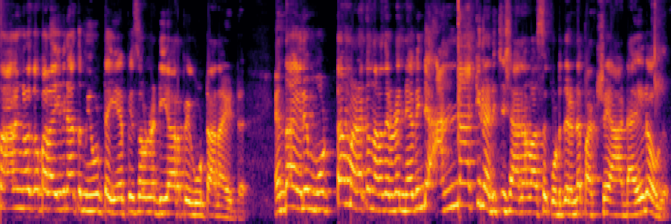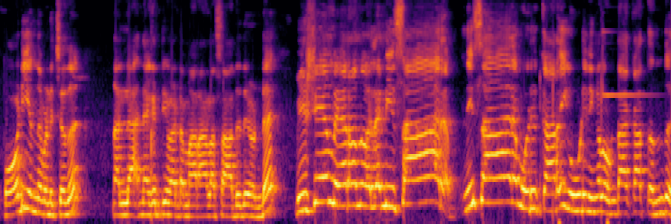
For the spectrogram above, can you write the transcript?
സാധനങ്ങളൊക്കെ പറയും ഇതിനകത്ത് മ്യൂട്ട് ചെയ്യും എപ്പിസോഡിന് ഡി ആർ പി കൂട്ടാനായിട്ട്. എന്തായാലും മുട്ടം വഴക്കം നടന്നിട്ടുണ്ട്. നെവിന്റെ അണ്ണാക്കിൽ അടിച്ച് ഷാനവാസ് കൊടുത്തിട്ടുണ്ട്. പക്ഷേ ആ ഡയലോഗ് പോടി എന്ന് വിളിച്ചത് നല്ല നെഗറ്റീവായിട്ട് മാറാനുള്ള സാധ്യതയുണ്ട്. വിഷയം വേറെ ഒന്നുമല്ല നിസാരം. നിസാരം ഒരു കറി കൂടി നിങ്ങൾ ഉണ്ടാക്കാത്തത്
